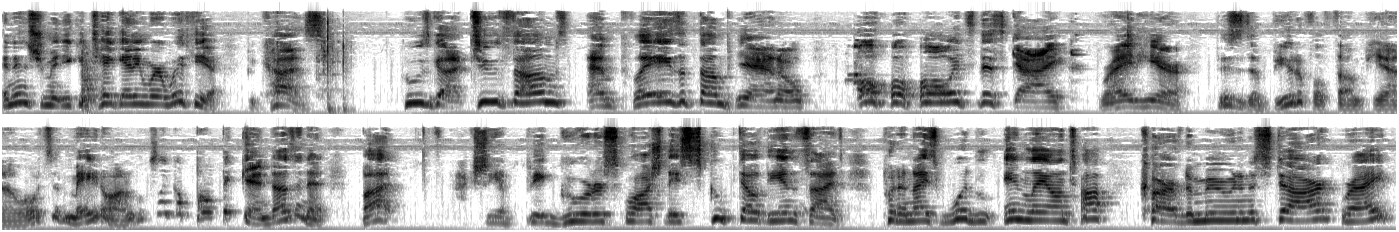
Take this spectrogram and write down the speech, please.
An instrument you can take anywhere with you because who's got two thumbs and plays a thumb piano? Oh, it's this guy right here. This is a beautiful thumb piano. What's it made on? Looks like a pumpkin, doesn't it? But actually a big gourd or squash. They scooped out the insides, put a nice wood inlay on top, carved a moon and a star, right?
